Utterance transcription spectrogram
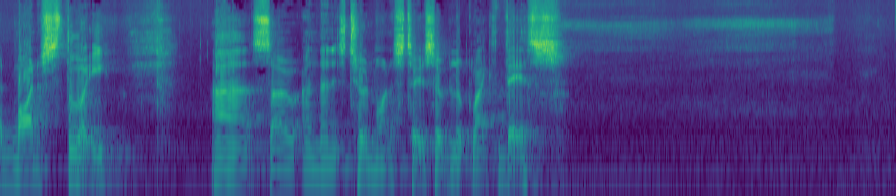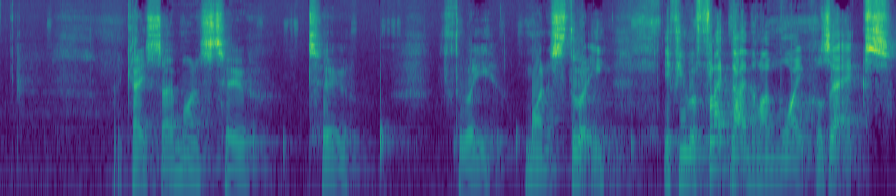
and minus 3, uh, so, and then it's 2 and minus 2. So it would look like this. Okay, so minus 2, 2, 3, minus 3. If you reflect that in the line y equals x,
